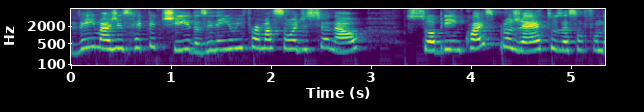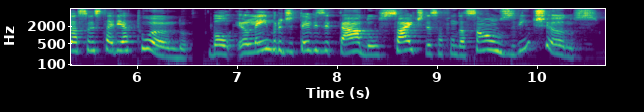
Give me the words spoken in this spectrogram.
vê imagens repetidas e nenhuma informação adicional sobre em quais projetos essa fundação estaria atuando. Bom, eu lembro de ter visitado o site dessa fundação há uns 20 anos,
